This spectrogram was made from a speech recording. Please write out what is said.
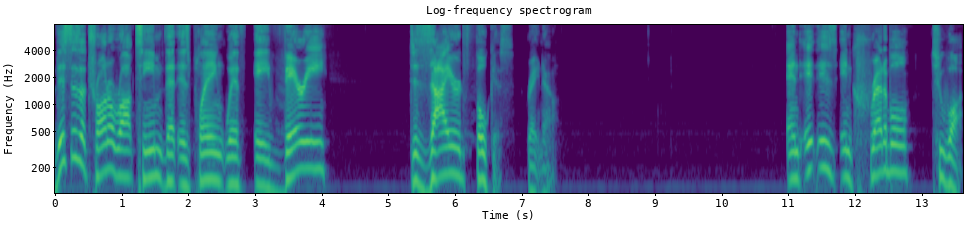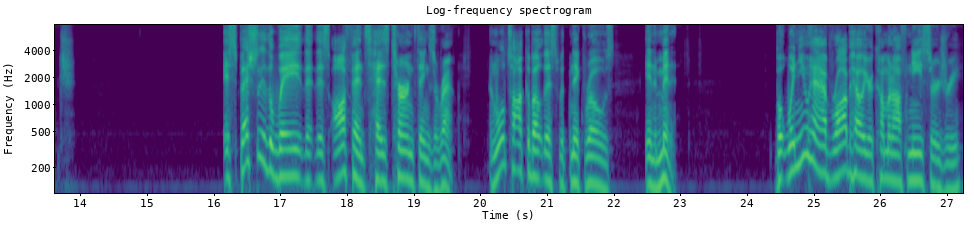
this is a Toronto Rock team that is playing with a very desired focus right now. And it is incredible to watch. Especially the way that this offense has turned things around. And we'll talk about this with Nick Rose in a minute. But when you have Rob Hellyer coming off knee surgery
